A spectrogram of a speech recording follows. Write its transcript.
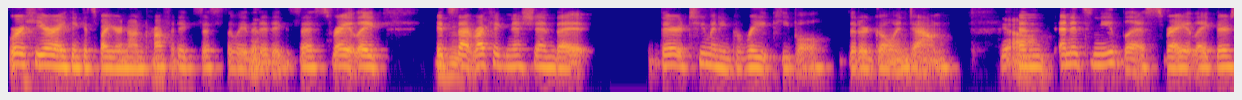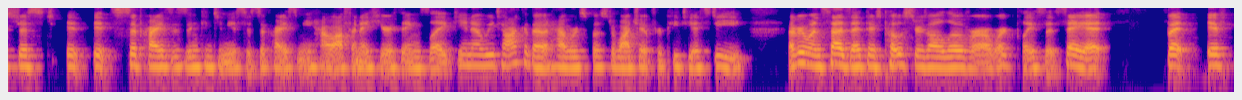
we're here. I think it's why your nonprofit exists the way that it exists, right? Like it's mm-hmm. that recognition that there are too many great people that are going down. Yeah. And and it's needless, right? Like there's just it it surprises and continues to surprise me how often I hear things like, you know, we talk about how we're supposed to watch out for PTSD. Everyone says it. There's posters all over our workplace that say it. But if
